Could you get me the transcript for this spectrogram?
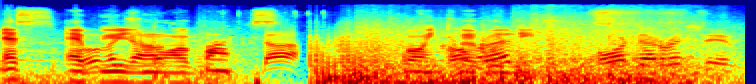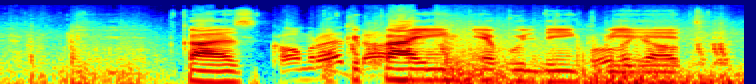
Let's abuse out. more bugs going to a building. Order received. Because Comrade. Da. occupying a building Moving out. with For the Union.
